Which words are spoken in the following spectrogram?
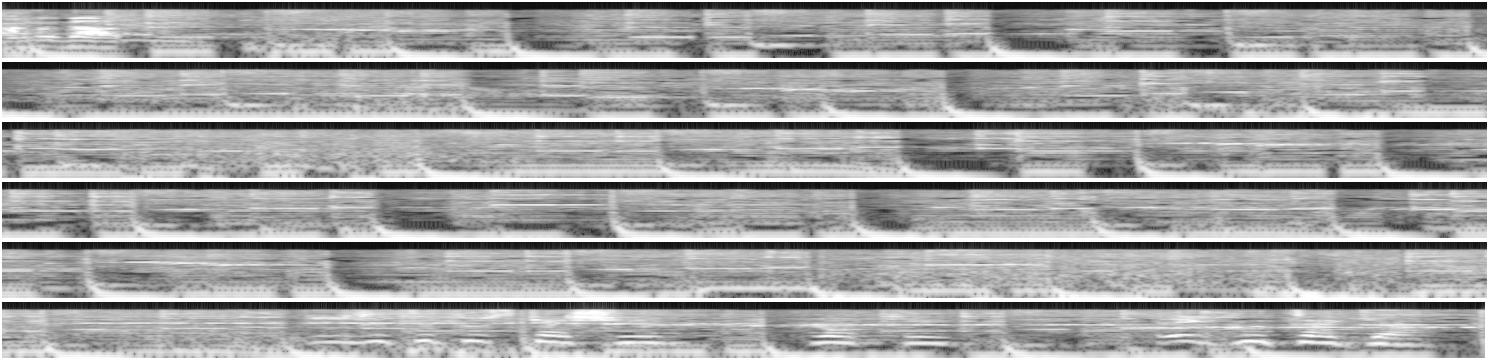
Oh my god. caché, planqué, et Gotaga.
